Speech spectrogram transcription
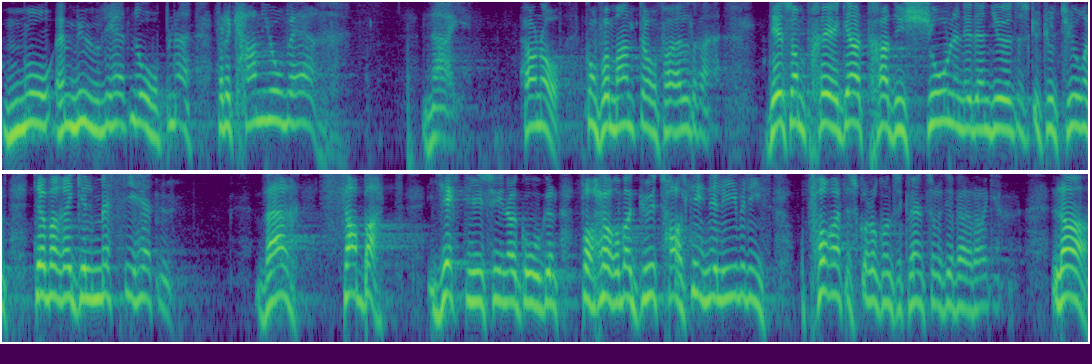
mulighetene åpne. For det kan jo være Nei. Hør nå, konfirmanter og foreldre. Det som prega tradisjonen i den jødiske kulturen, det var regelmessigheten. Hver sabbat gikk de i synagogen for å høre hva Gud talte inn i livet deres, for at det skulle ha konsekvenser i hverdagen. La,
